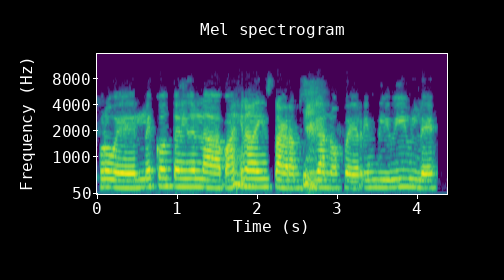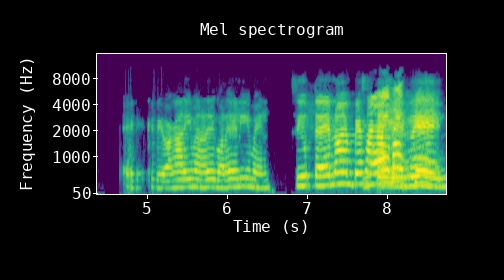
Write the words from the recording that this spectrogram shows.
proveerles contenido en la página de Instagram. Síganos, PR Invivible. Escriban al email, cuál es el email. Si ustedes nos empiezan a seguir,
